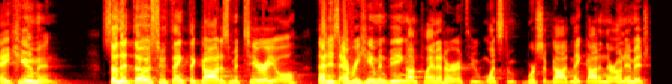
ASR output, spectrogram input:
a human so that those who think that God is material that is, every human being on planet Earth who wants to worship God, make God in their own image,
